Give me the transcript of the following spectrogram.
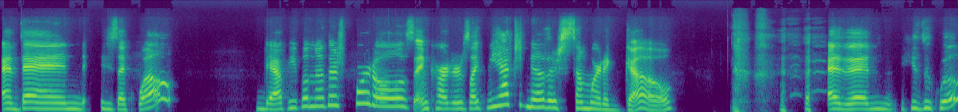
and then he's like well now people know there's portals and carter's like we have to know there's somewhere to go and then he's like, Well,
